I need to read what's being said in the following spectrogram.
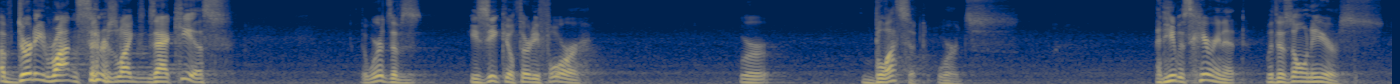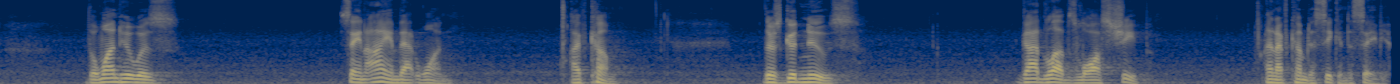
of dirty, rotten sinners like Zacchaeus, the words of Ezekiel 34 were blessed words. And he was hearing it with his own ears. The one who was saying, I am that one. I've come. There's good news. God loves lost sheep, and I've come to seek and to save you.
